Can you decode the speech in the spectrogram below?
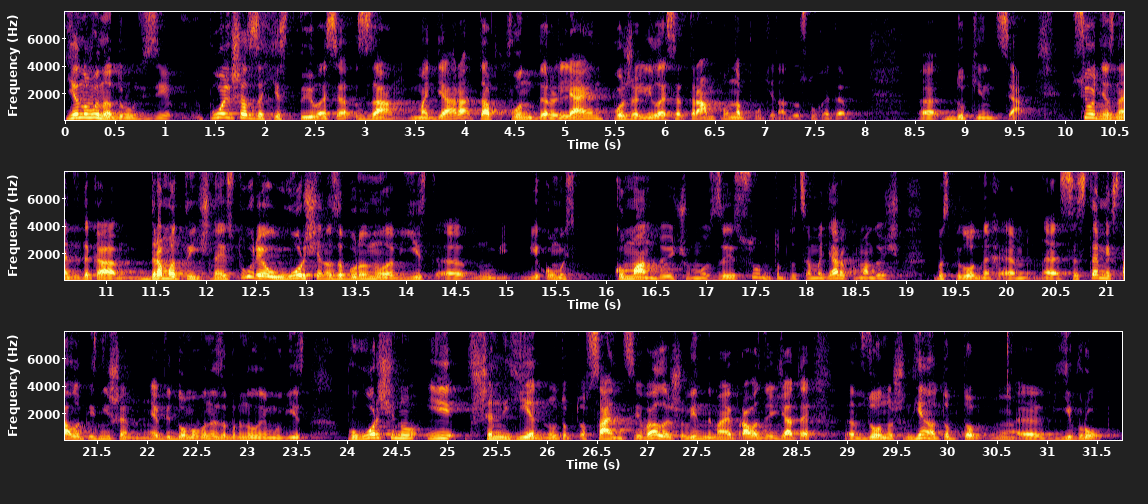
Є новина, друзі. Польща захистилася за Мадяра та фон дер Ляєн пожалілася Трампу на Путіна. Дослухайте е, до кінця. Сьогодні, знаєте, така драматична історія. Угорщина заборонила в'їзд е, ну, якомусь командуючому ЗСУ, ну, тобто це Мадяр, командувач безпілотних е, е, систем, як стало пізніше відомо. Вони заборонили йому в'їзд в Угорщину і в Шенген. Ну тобто санкції вели, що він не має права заїжджати е, в зону Шенгена, тобто е, в Європу.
